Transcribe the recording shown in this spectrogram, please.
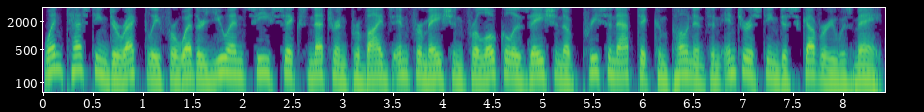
When testing directly for whether UNC6 netrin provides information for localization of presynaptic components an interesting discovery was made.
